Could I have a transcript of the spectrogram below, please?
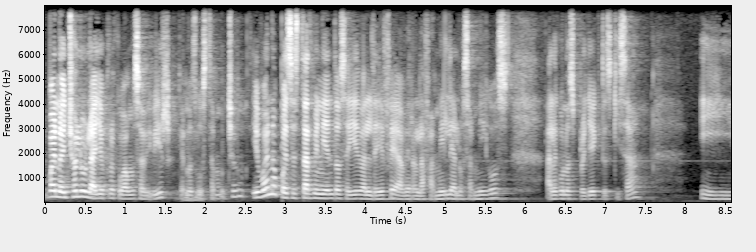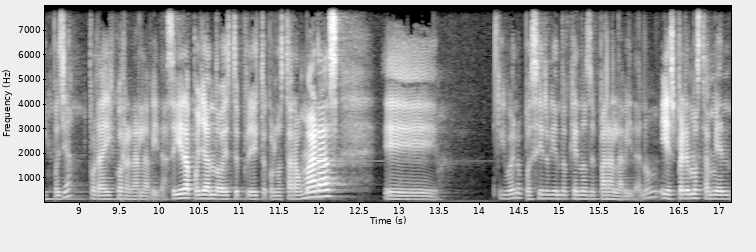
Bueno, en Cholula yo creo que vamos a vivir, que nos gusta mucho. Y bueno, pues estar viniendo seguido al DF a ver a la familia, a los amigos, algunos proyectos quizá. Y pues ya, por ahí correrá la vida. Seguir apoyando este proyecto con los tarahumaras. Eh, y bueno, pues ir viendo qué nos depara la vida, ¿no? Y esperemos también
